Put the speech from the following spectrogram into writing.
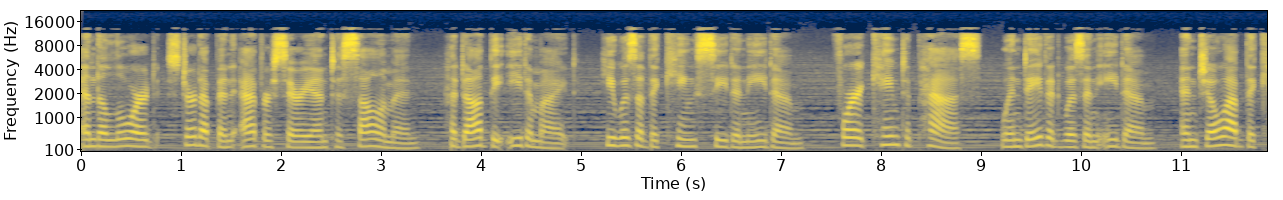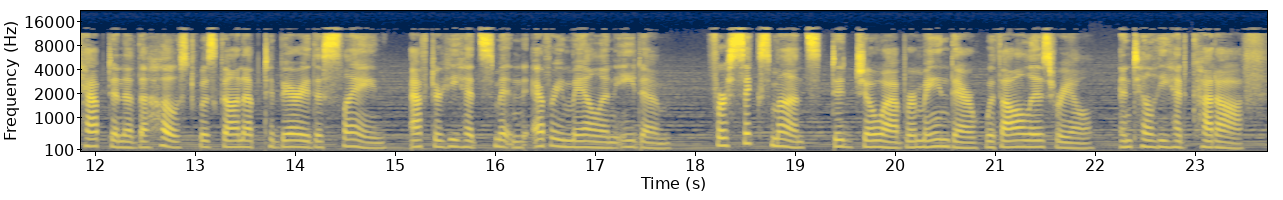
And the Lord stirred up an adversary unto Solomon, Hadad the Edomite, he was of the king's seed in Edom. For it came to pass, when David was in Edom, and Joab the captain of the host was gone up to bury the slain, after he had smitten every male in Edom. For six months did Joab remain there with all Israel, until he had cut off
